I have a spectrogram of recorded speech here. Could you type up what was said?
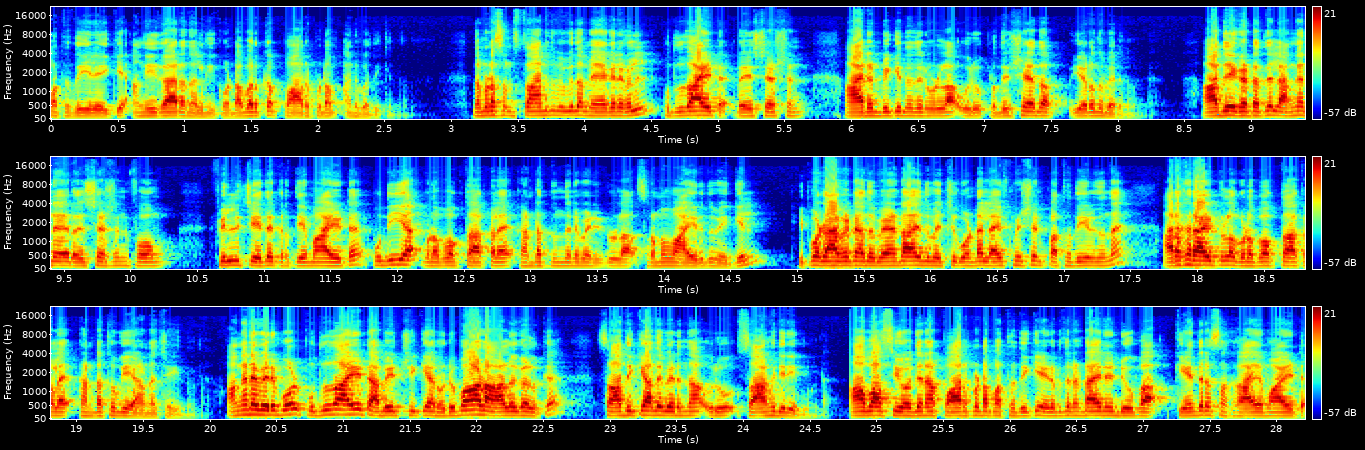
പദ്ധതിയിലേക്ക് അംഗീകാരം നൽകിക്കൊണ്ട് അവർക്ക് പാർപ്പിടം അനുവദിക്കുന്നത്. നമ്മുടെ സംസ്ഥാനത്ത് വിവിധ മേഖലകളിൽ പുതുതായിട്ട് രജിസ്ട്രേഷൻ ആരംഭിക്കുന്നതിനുള്ള ഒരു പ്രതിഷേധം ഉയർന്നു വരുന്നുണ്ട്. ആദ്യഘട്ടത്തിൽ അങ്ങനെ രജിസ്ട്രേഷൻ ഫോം ഫിൽ ചെയ്ത് കൃത്യമായിട്ട് പുതിയ ഗുണഭോക്താക്കളെ കണ്ടെത്തുന്നതിന് വേണ്ടിയിട്ടുള്ള ശ്രമമായിരുന്നുവെങ്കിൽ ഇപ്പോഴാകട്ടെ അത് വേണ്ട എന്ന് വെച്ചുകൊണ്ട് ലൈഫ് മിഷൻ പദ്ധതിയിൽ നിന്ന് അർഹരായിട്ടുള്ള ഗുണഭോക്താക്കളെ കണ്ടെത്തുകയാണ് ചെയ്യുന്നത്. അങ്ങനെ വരുമ്പോൾ പുതുതായിട്ട് അപേക്ഷിക്കാൻ ഒരുപാട് ആളുകൾക്ക് സാധിക്കാതെ വരുന്ന ഒരു സാഹചര്യമുണ്ട്. ആവാസ് യോജന പാർപ്പിട പദ്ധതിക്ക് എഴുപത്തിരണ്ടായിരം രൂപ കേന്ദ്ര സഹായമായിട്ട്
